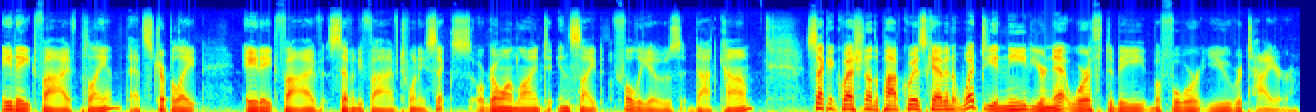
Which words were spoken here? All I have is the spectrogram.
885 plan. That's 888 885 7526 or go online to insightfolios.com. Second question on the pop quiz, Kevin. What do you need your net worth to be before you retire?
